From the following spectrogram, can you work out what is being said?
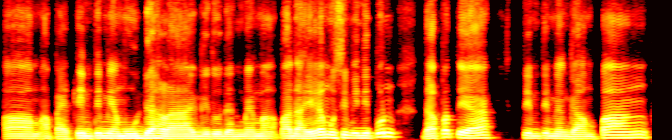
um, apa ya tim-tim yang mudah lah gitu dan memang pada akhirnya musim ini pun dapat ya tim-tim yang gampang,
